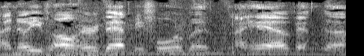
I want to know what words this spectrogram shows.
I know you've all heard that before, but I have, and uh,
